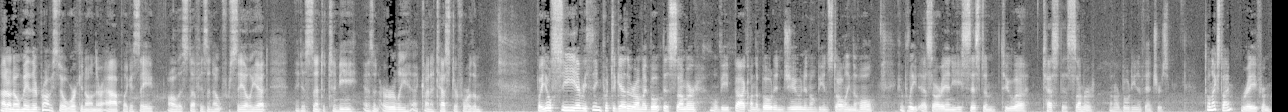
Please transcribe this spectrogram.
I don't know, maybe they're probably still working on their app. Like I say, all this stuff isn't out for sale yet. They just sent it to me as an early uh, kind of tester for them. But you'll see everything put together on my boat this summer. We'll be back on the boat in June and I'll be installing the whole complete SRNE system to uh, test this summer on our boating adventures. Till next time, Ray from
